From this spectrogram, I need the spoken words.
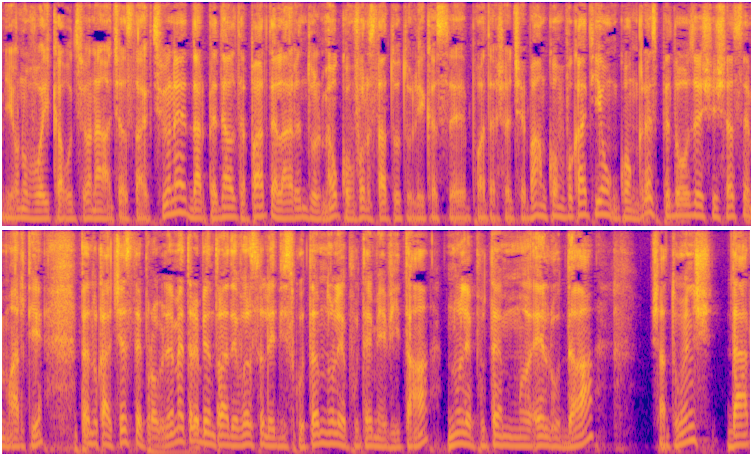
eu nu voi cauționa această acțiune, dar pe de altă parte, la rândul meu, conform statutului că se poate așa ceva, am convocat eu un congres pe 26 martie, pentru că aceste probleme trebuie într-adevăr să le discutăm, nu le putem evita, nu le putem uh, eluda și atunci, dar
